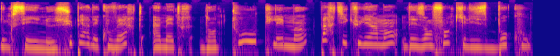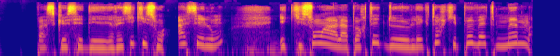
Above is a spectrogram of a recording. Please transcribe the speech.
Donc c'est une super découverte à mettre dans toutes les mains particulièrement des enfants qui lisent beaucoup parce que c'est des récits qui sont assez longs et qui sont à la portée de lecteurs qui peuvent être même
